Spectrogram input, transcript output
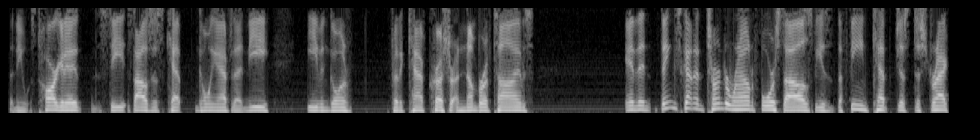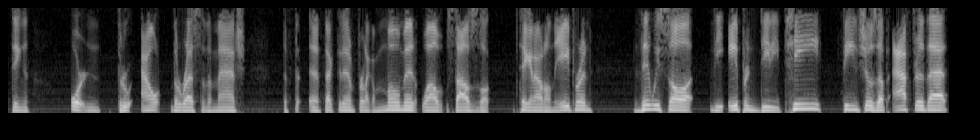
the knee was targeted. Styles just kept going after that knee, even going for the calf crusher a number of times. And then things kind of turned around for Styles because the Fiend kept just distracting Orton throughout the rest of the match. It affected him for like a moment while Styles was taken out on the apron. Then we saw the apron DDT. Fiend shows up after that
